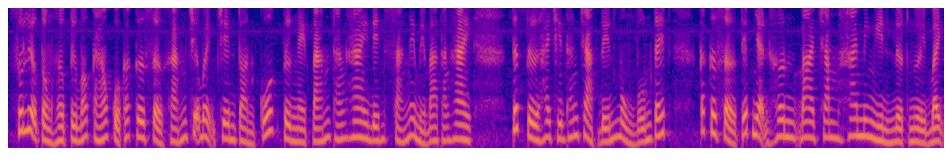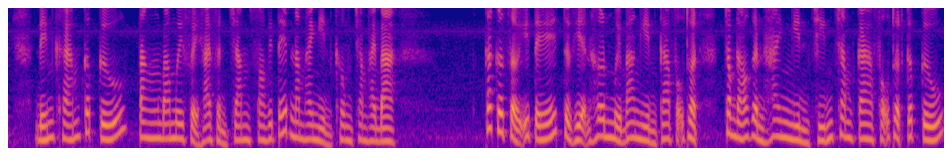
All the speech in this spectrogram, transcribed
Số liệu tổng hợp từ báo cáo của các cơ sở khám chữa bệnh trên toàn quốc từ ngày 8 tháng 2 đến sáng ngày 13 tháng 2, tức từ 29 tháng Chạp đến mùng 4 Tết, các cơ sở tiếp nhận hơn 320.000 lượt người bệnh đến khám cấp cứu, tăng 30,2% so với Tết năm 2023. Các cơ sở y tế thực hiện hơn 13.000 ca phẫu thuật, trong đó gần 2.900 ca phẫu thuật cấp cứu,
